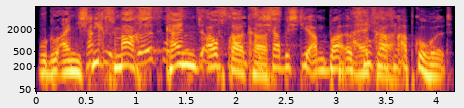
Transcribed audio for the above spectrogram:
wo du eigentlich nichts machst, keinen Auftrag hast. habe ich die am ba äh, Flughafen abgeholt.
